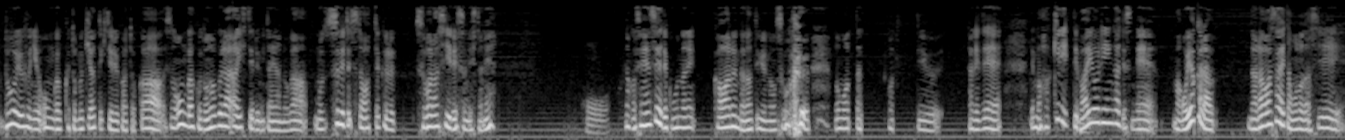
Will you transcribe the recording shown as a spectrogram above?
どういうふうに音楽と向き合ってきてるかとか、その音楽をどのぐらい愛してるみたいなのが、もうすべて伝わってくる素晴らしいレッスンでしたね。ほなんか先生でこんなに変わるんだなというのをすごく 思ったっていう、あれで、でもはっきり言ってバイオリンがですね、まあ親から習わされたものだし、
